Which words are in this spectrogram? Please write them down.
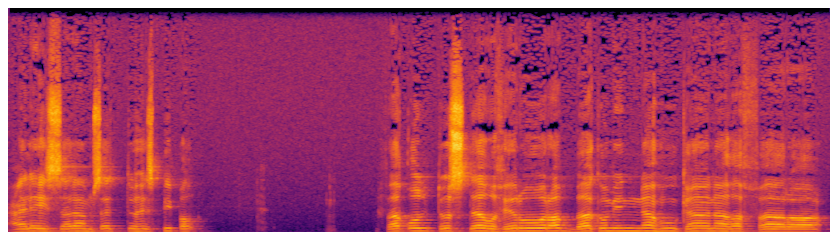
عليه السلام said to his people فقلت استغفروا ربكم إنه كان غفارا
